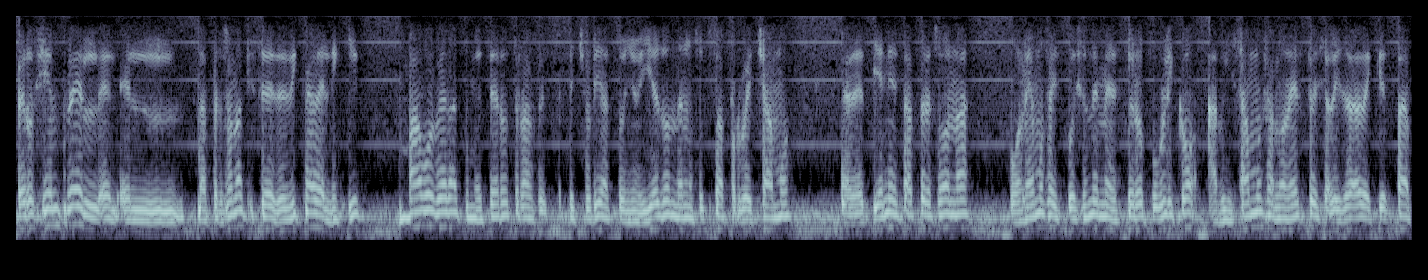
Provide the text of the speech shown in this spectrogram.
pero siempre el, el, la persona que se dedica a delinquir va a volver a cometer otra fechoría, Toño, y es donde nosotros aprovechamos, se detiene esta persona, ponemos a disposición del Ministerio Público, avisamos a la unidad especializada de que esta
